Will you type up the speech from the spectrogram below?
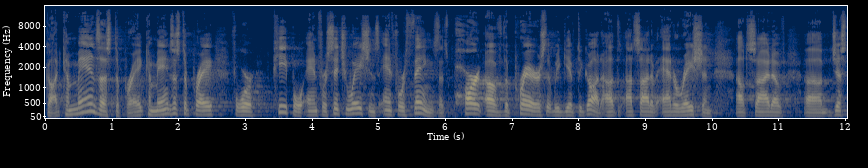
God commands us to pray, commands us to pray for people and for situations and for things. That's part of the prayers that we give to God outside of adoration, outside of um, just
